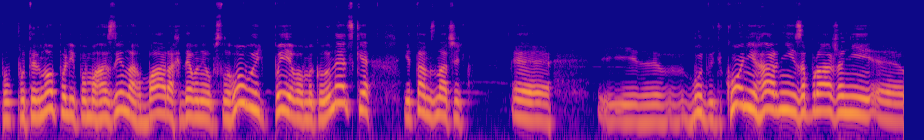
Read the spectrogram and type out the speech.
по, по Тернополі, по магазинах, барах, де вони обслуговують пиво Миколинецьке, і там, значить, е, е, будуть коні гарні запражені, е,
